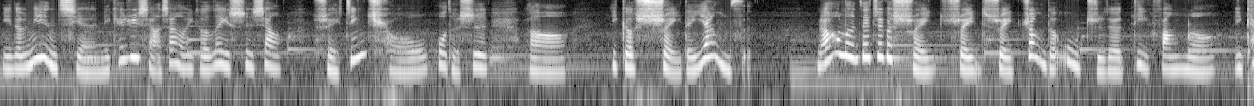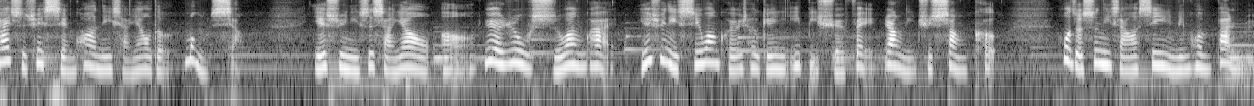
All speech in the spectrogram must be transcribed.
你的面前你可以去想象有一个类似像水晶球或者是呃一个水的样子。然后呢，在这个水水水状的物质的地方呢，你开始去显化你想要的梦想。也许你是想要呃月入十万块，也许你希望 Creator 给你一笔学费让你去上课，或者是你想要吸引灵魂伴侣，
